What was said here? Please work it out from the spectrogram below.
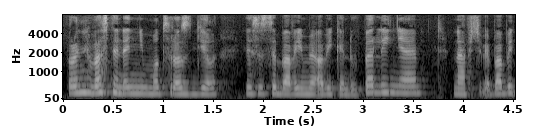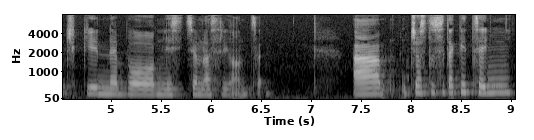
pro ně vlastně není moc rozdíl, jestli se bavíme o víkendu v Berlíně, návštěvě babičky nebo měsícem na Sri Lance. A často si taky cení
